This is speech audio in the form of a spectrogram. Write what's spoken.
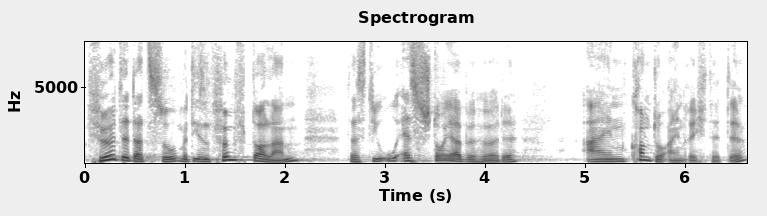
führte dazu, mit diesen fünf Dollar, dass die US-Steuerbehörde ein Konto einrichtete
